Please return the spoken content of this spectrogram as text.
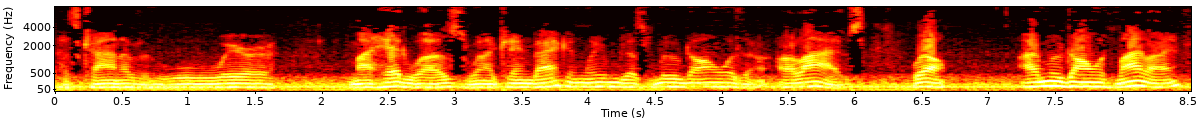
that's kind of where my head was when I came back, and we just moved on with our lives. Well, I moved on with my life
